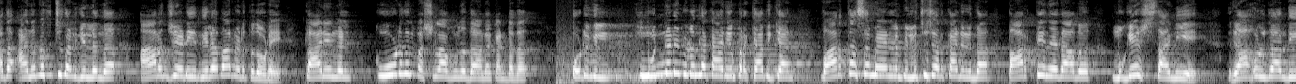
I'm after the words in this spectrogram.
അത് അനുവദിച്ചു നൽകില്ലെന്ന് ആർ ജെ ഡി നിലപാടെടുത്തതോടെ കാര്യങ്ങൾ കൂടുതൽ വഷളാകുന്നതാണ് കണ്ടത്. ഒടുവിൽ മുന്നണി വിടുന്ന കാര്യം പ്രഖ്യാപിക്കാൻ വാർത്താ സമ്മേളനം വിളിച്ചു ചേർക്കാനിരുന്ന പാർട്ടി നേതാവ് മുകേഷ് സാനിയെ രാഹുൽ ഗാന്ധി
